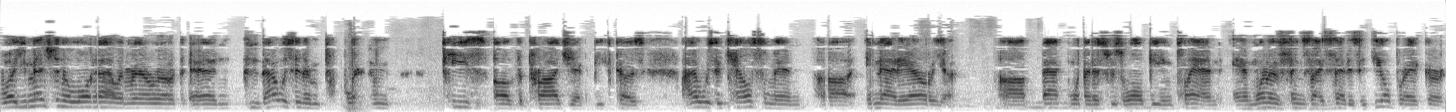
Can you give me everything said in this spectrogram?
Well, you mentioned the Long Island Railroad, and that was an important piece of the project because I was a councilman uh, in that area uh, back when this was all being planned. And one of the things I said is a deal breaker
